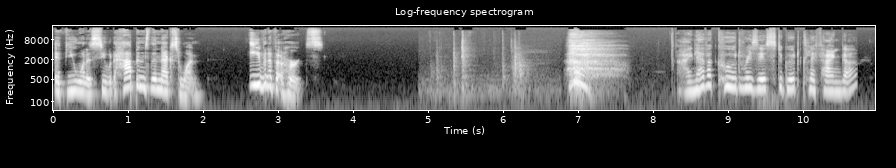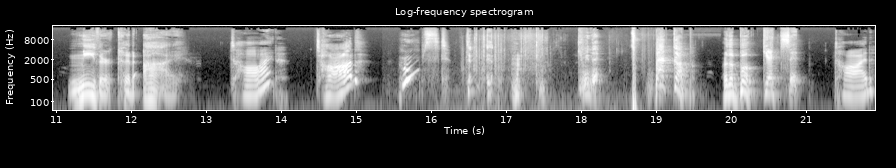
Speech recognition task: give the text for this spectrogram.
if you want to see what happens in the next one, even if it hurts. I never could resist a good cliffhanger. Neither could I. Todd? Todd? Hoopst! Give me that. Back up, or the book gets it. Todd,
